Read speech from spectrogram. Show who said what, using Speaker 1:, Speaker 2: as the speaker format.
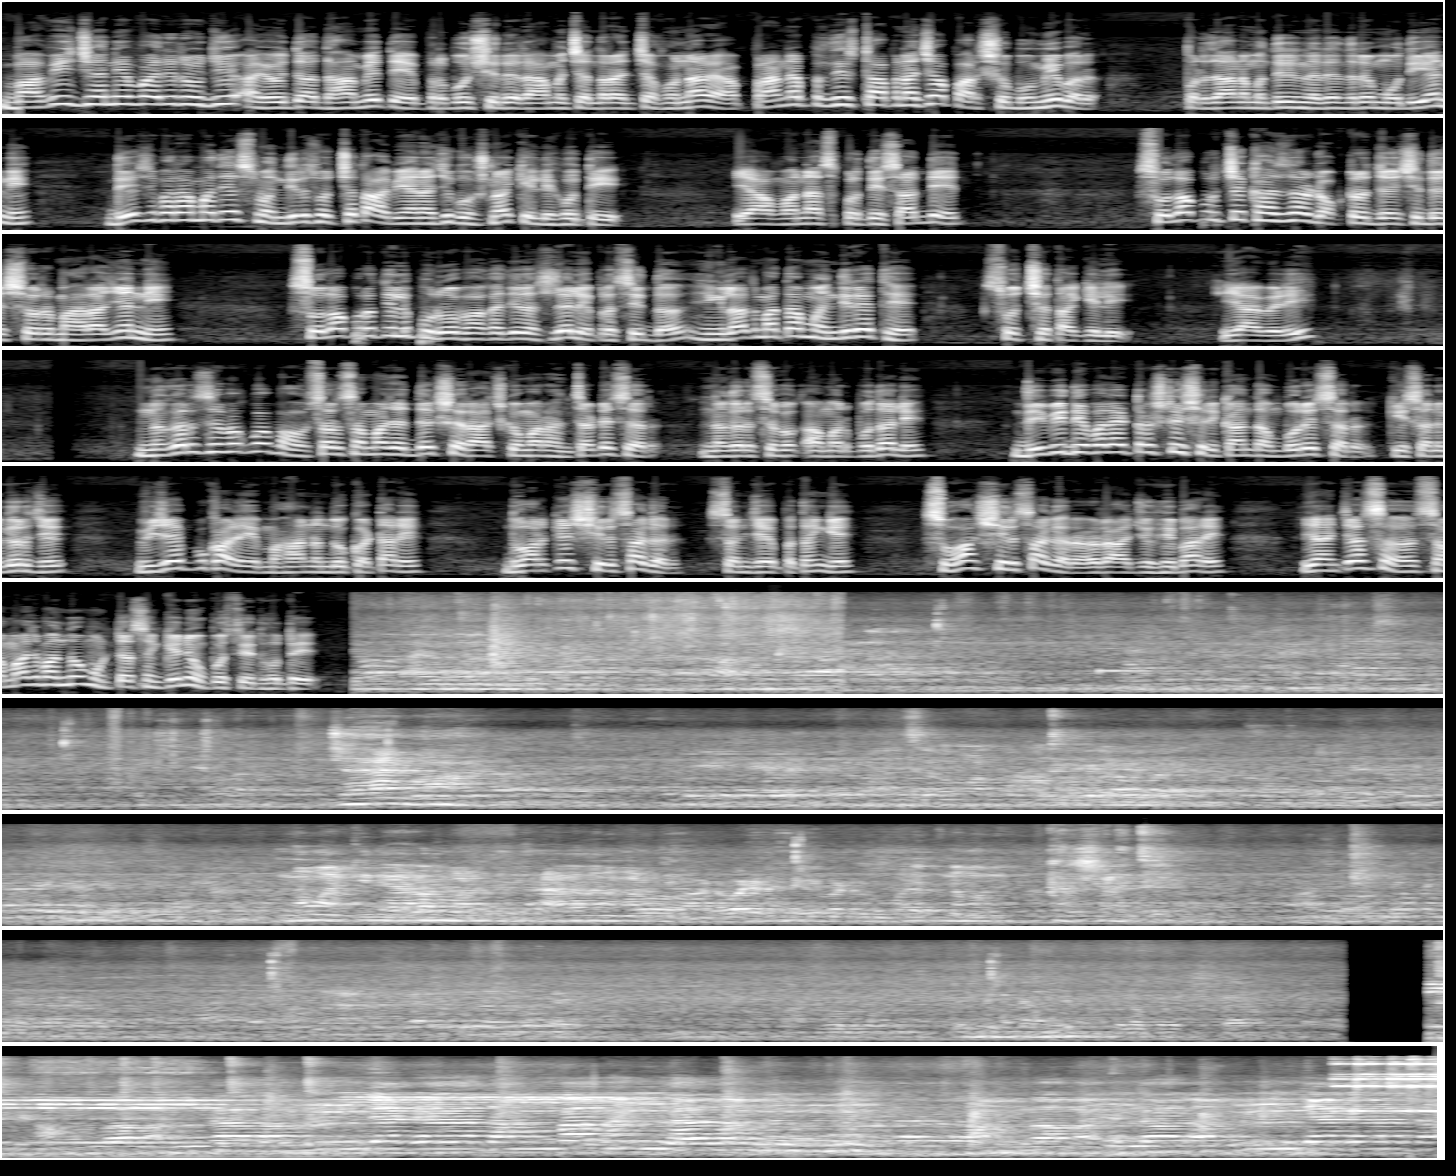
Speaker 1: बावीस जानेवारी रोजी अयोध्या धाम येथे प्रभू श्री रामचंद्रांच्या होणाऱ्या प्राणप्रतिष्ठापनाच्या पार्श्वभूमीवर प्रधानमंत्री नरेंद्र मोदी यांनी देशभरामध्ये मंदिर स्वच्छता अभियानाची घोषणा केली होती. या आव्हानास प्रतिसाद देत सोलापूरचे खासदार डॉक्टर जयसिद्धेश्वर महाराज यांनी सोलापुरातील पूर्व भागातील असलेले प्रसिद्ध हिंगलाज माता मंदिर येथे स्वच्छता केली. यावेळी नगरसेवक व भावसार समाज अध्यक्ष राजकुमार हंचाटे सर नगरसेवक अमर पुदाले देवी देवालय ट्रस्टी श्रीकांत अंबोरे सर किसन गर्जे विजय पुकाळे महानंदू कटारे द्वारकेश क्षीरसागर संजय पतंगे सुहास क्षीरसागर राजू हिबारे यांच्यासह समाज बांधव मोठ्या संख्येने उपस्थित होते
Speaker 2: जय माँ ನಾವು ಅಕ್ಕಿಗೆ ಆರಾಧನೆ
Speaker 3: जगदम्बमङ्गलम् अम्बमङ्गलं जगदम्बमङ्गलम्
